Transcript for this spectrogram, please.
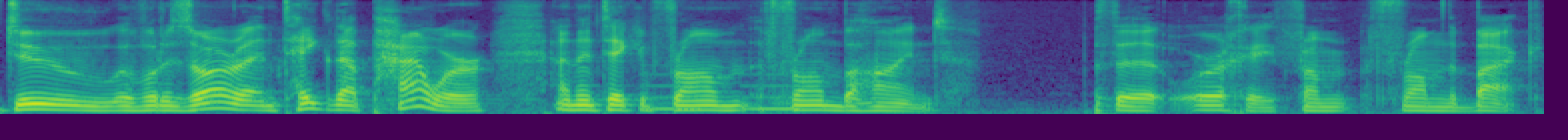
do a zarah and take that power and then take it from from behind, with the orche from from the back.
